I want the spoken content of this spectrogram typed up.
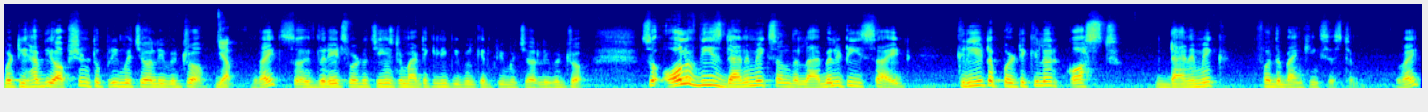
but you have the option to prematurely withdraw, Yep. right? So, if the rates were to change dramatically, people can prematurely withdraw. So, all of these dynamics on the liability side create a particular cost dynamic for the banking system, right?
